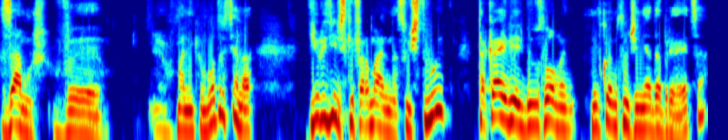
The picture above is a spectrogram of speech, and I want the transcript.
замуж в, в маленьком возрасте, она юридически формально существует. Такая вещь, безусловно, ни в коем случае не одобряется.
